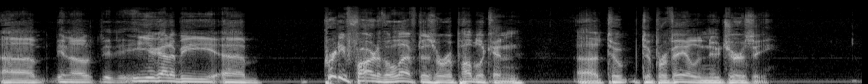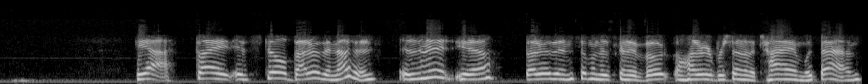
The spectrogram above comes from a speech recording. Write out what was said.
Uh, you know, you got to be uh, pretty far to the left as a Republican uh, to to prevail in New Jersey. Yeah, but it's still better than nothing, isn't it? Yeah, better than someone that's going to vote 100 percent of the time with them.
